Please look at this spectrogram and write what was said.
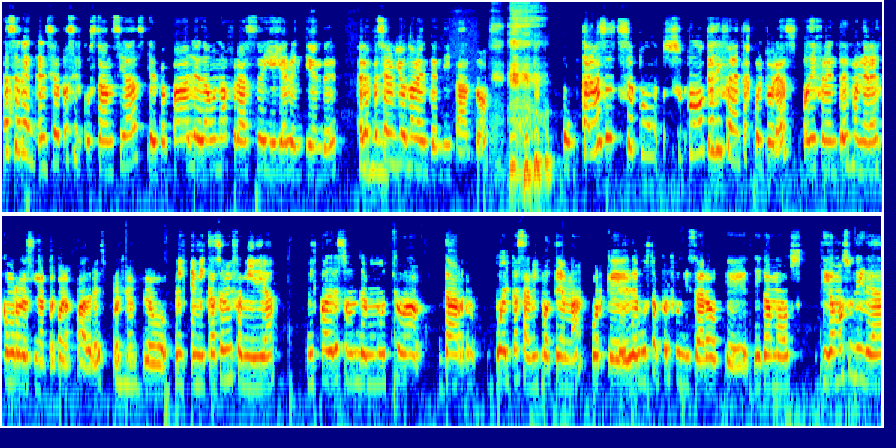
¿qué hacer en, en ciertas circunstancias? Y el papá le da una frase y ella lo entiende. En especial yo no la entendí tanto. Tal vez supongo, supongo que es diferentes culturas o diferentes maneras de cómo relacionarte con los padres. Por ejemplo, en mi caso, mi familia, mis padres son de mucho dar vueltas al mismo tema porque les gusta profundizar o que digamos digamos una idea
